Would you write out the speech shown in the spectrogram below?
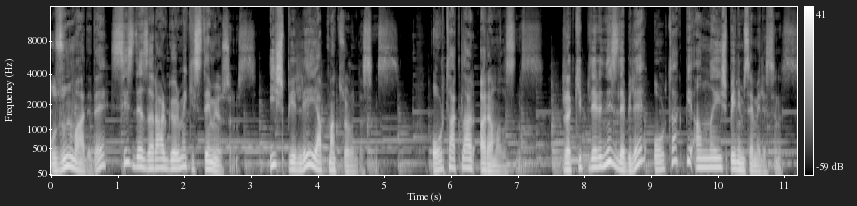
uzun vadede siz de zarar görmek istemiyorsanız, işbirliği yapmak zorundasınız. Ortaklar aramalısınız. Rakiplerinizle bile ortak bir anlayış benimsemelisiniz.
